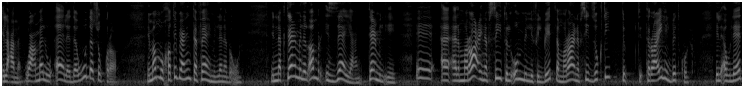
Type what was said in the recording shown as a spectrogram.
العمل. واعملوا آل داوود شكرا. إمام وخطيب يعني أنت فاهم اللي أنا بقوله. إنك تعمل الأمر إزاي يعني؟ تعمل إيه؟ إيه لما راعي نفسية الأم اللي في البيت لما راعي نفسية زوجتي تراعي لي البيت كله. الأولاد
